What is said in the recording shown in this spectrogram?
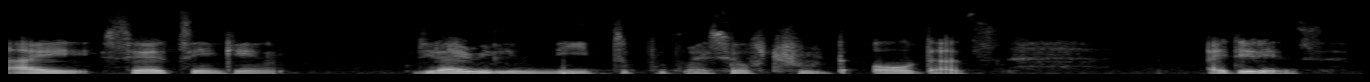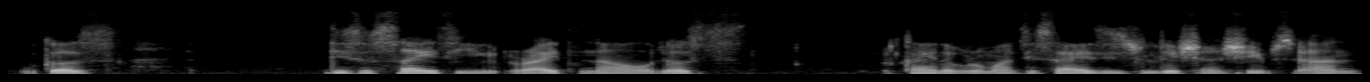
I started thinking, did I really need to put myself through all that? I didn't, because the society right now just kind of romanticizes relationships and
